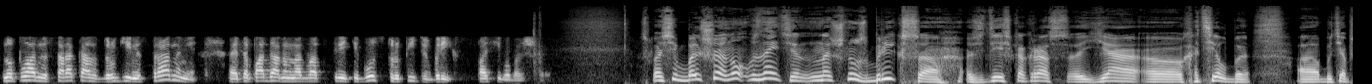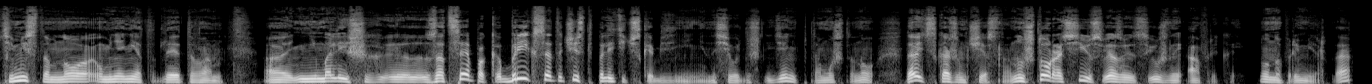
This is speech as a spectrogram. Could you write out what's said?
но планы с 40 с другими странами, это по данным на 23 год, вступить в БРИКС? Спасибо большое. Спасибо большое. Ну, вы знаете, начну с Брикса. Здесь как раз я э, хотел бы э, быть оптимистом, но у меня нет для этого э, ни малейших э, зацепок. БРИКС это чисто политическое объединение на сегодняшний день, потому что, ну, давайте скажем честно, ну, что Россию связывает с Южной Африкой? Ну, например, да?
